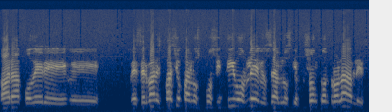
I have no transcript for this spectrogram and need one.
para poder reservar espacio para los positivos leves, o sea, los que son controlables.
